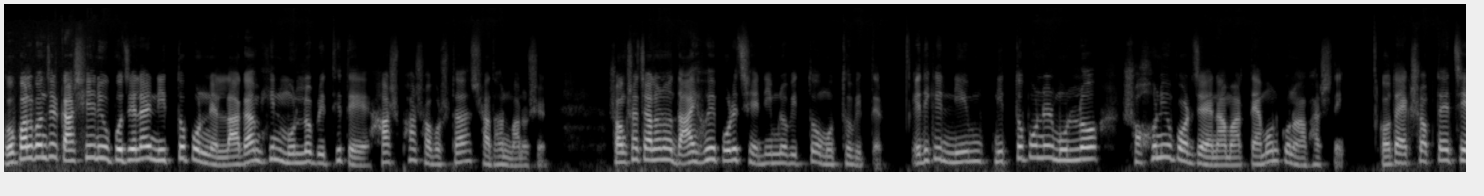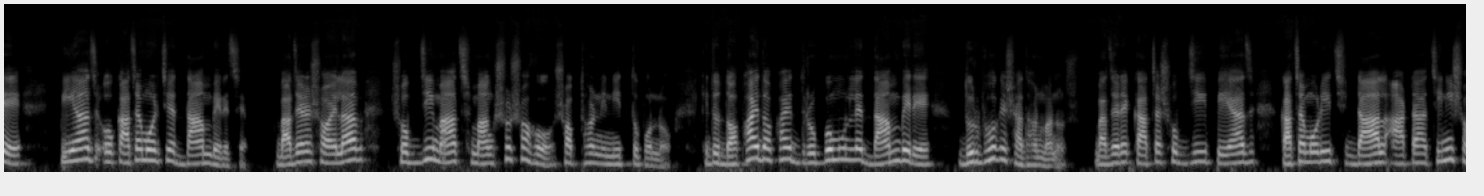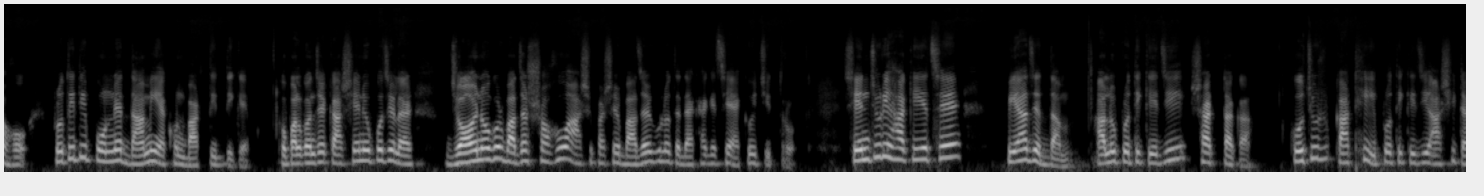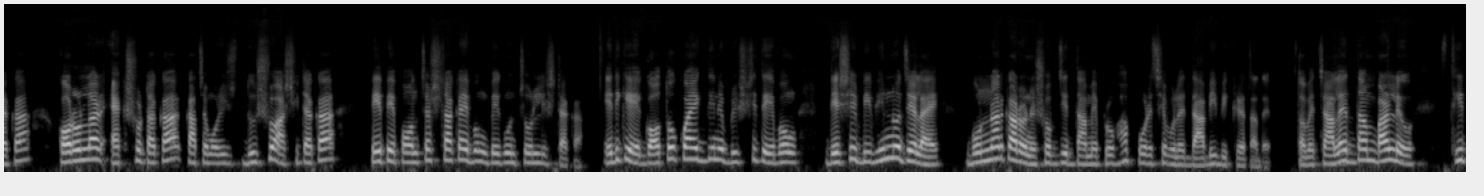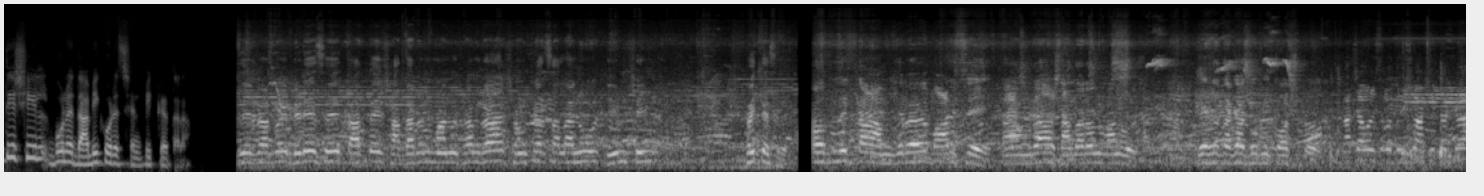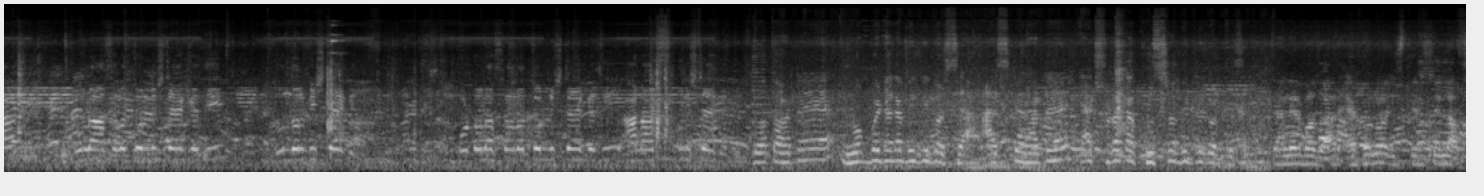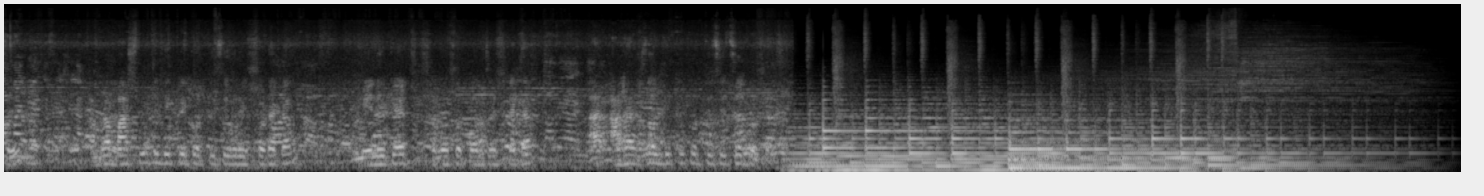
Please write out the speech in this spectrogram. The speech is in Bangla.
গোপালগঞ্জের কাশিয়ানী উপজেলায় নিত্যপণ্যের লাগামহীন মূল্য বৃদ্ধিতে হাঁসফাঁস অবস্থা সাধারণ মানুষের। সংসার চালানো দায় হয়ে পড়েছে নিম্নবিত্ত ও মধ্যবিত্তের। এদিকে নিত্যপণ্যের মূল্য সহনীয় পর্যায়ে নামার তেমন কোনো আভাস নেই। গত এক সপ্তাহের চেয়ে পেঁয়াজ ও কাঁচামরিচের দাম বেড়েছে। বাজারে সয়লাভ সবজি, মাছ, মাংস সহ সব ধরনের নিত্যপণ্য। কিন্তু দফায় দফায় দ্রব্যমূল্যের দাম বেড়ে দুর্ভোগে সাধারণ মানুষ। বাজারে কাঁচা সবজি, পেঁয়াজ, কাঁচামরিচ, ডাল, আটা, চিনি সহ প্রতিটি পণ্যের দামই এখন বাড়তির দিকে। গোপালগঞ্জের কাশিয়ানী উপজেলার জয়নগর বাজার সহ আশেপাশের বাজারগুলোতে দেখা গেছে একই চিত্র। সেঞ্চুরি হাঁকিয়েছে পেঁয়াজের দাম, আলু প্রতি কেজি ষাট টাকা, কচুর কাঠি প্রতি কেজি আশি টাকা, করল্লার একশো টাকা, কাঁচামরিচ দুশো আশি টাকা, পেঁপে পঞ্চাশ টাকা এবং বেগুন চল্লিশ টাকা। এদিকে গত কয়েকদিনে বৃষ্টিতে এবং দেশের বিভিন্ন জেলায় বন্যার কারণে সবজির দামে প্রভাব পড়েছে বলে দাবি বিক্রেতাদের। তবে চালের দাম বাড়লেও স্থিতিশীল বলে দাবি করেছেন বিক্রেতারা। যেভাবে বেড়েছে তাতে সাধারণ মানুষ আমরা সংসার চালানো হিমশিম হইতেছে। সবজির দাম যেভাবে বাড়ছে তা আমরা সাধারণ মানুষ বেঁচে থাকা খুবই কষ্ট। কাঁচামরিচ হলো দুশো আশি টাকা মূলা আছে হলো চল্লিশ টাকা কেজি দুন্দল বিশ টাকা কেজি পটল আছে হলো চল্লিশ টাকা কেজি আনাজ তিরিশ টাকা কেজি। গত হাটে নব্বই টাকা বিক্রি করছে আজকের হাটে একশো টাকা খুচরা বিক্রি করতেছে। চালের বাজার এখনও স্থিরশীল আছে। আমরা বাসমতি বিক্রি করতেছি উনিশশো টাকা মিনিকেট ষোলোশো পঞ্চাশ টাকা আর আঠাশ জল বিক্রি করতেছি চোদ্দোশো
